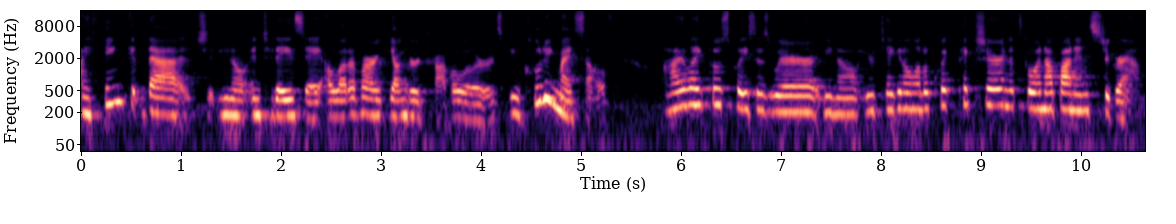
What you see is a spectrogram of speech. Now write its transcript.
I think that, you know, in today's day, a lot of our younger travelers, including myself, I like those places where, you know, you're taking a little quick picture and it's going up on Instagram.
